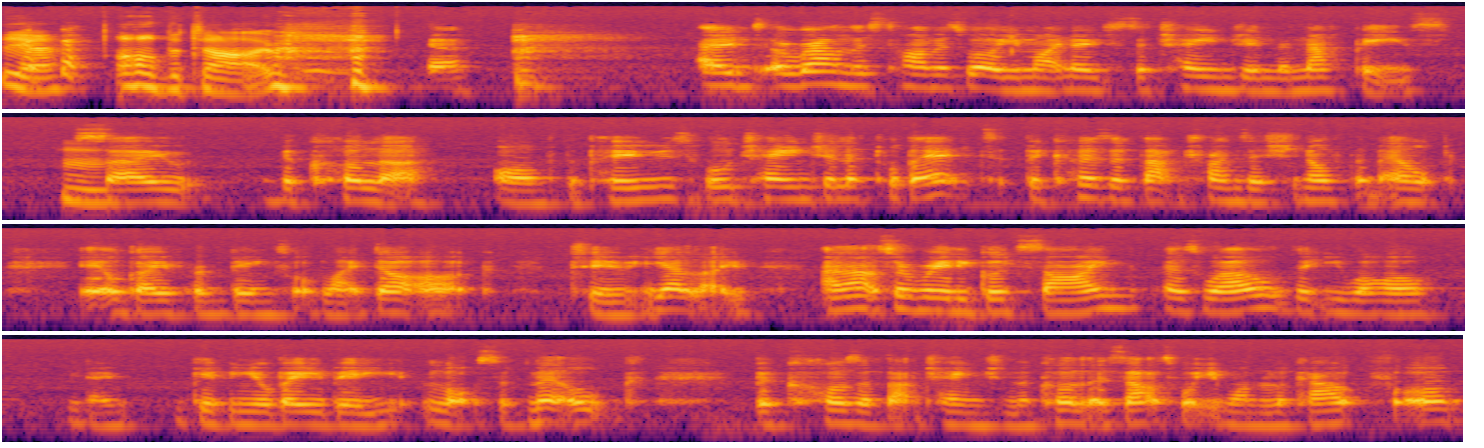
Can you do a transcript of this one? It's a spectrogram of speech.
yeah, all the time. yeah. And around this time as well, you might notice a change in the nappies. Hmm. So the colour of the poos will change a little bit because of that transition of the milk. It'll go from being sort of like dark to yellow, and that's a really good sign as well that you are, you know, giving your baby lots of milk because of that change in the colours. That's what you want to look out for,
